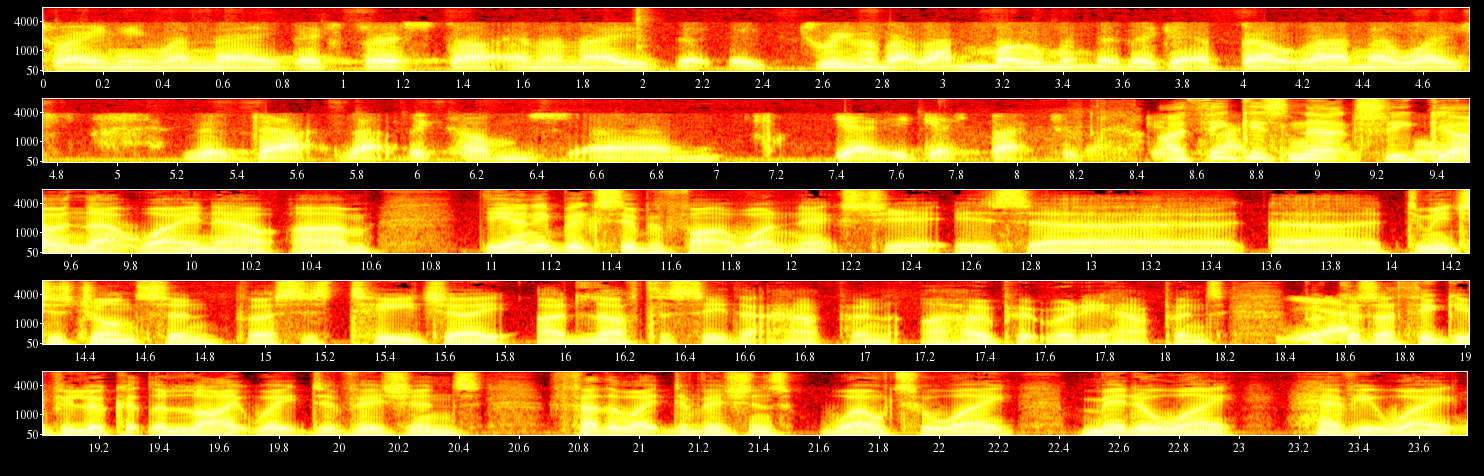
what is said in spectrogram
training, when they, they first start MMA, that they dream about that moment that they get a belt around their waist, that that, that becomes, um, yeah, it gets back to that. I think it's naturally going that way now. Um, the only big super fight I want next year is uh, uh, Demetrious Johnson versus TJ. I'd love to see that happen. I hope it really happens Yeah. because I think if you look at the lightweight divisions, featherweight divisions, welterweight, middleweight, heavyweight.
